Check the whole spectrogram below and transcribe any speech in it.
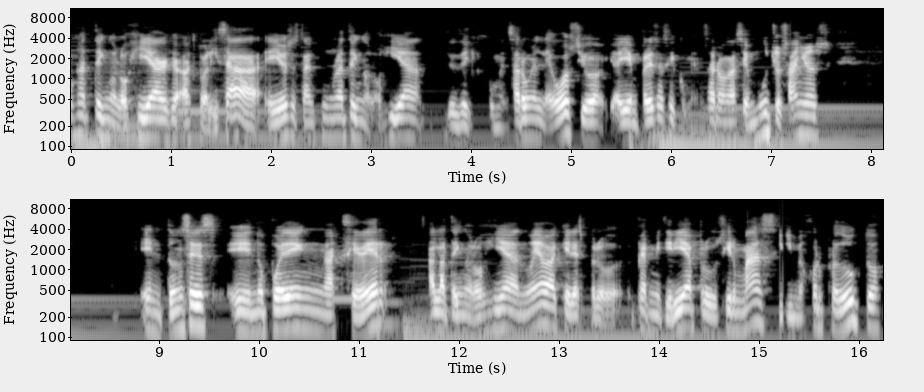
una tecnología actualizada. Ellos están con una tecnología desde que comenzaron el negocio. Hay empresas que comenzaron hace muchos años. Entonces eh, no pueden acceder a la tecnología nueva que les permitiría producir más y mejor producto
